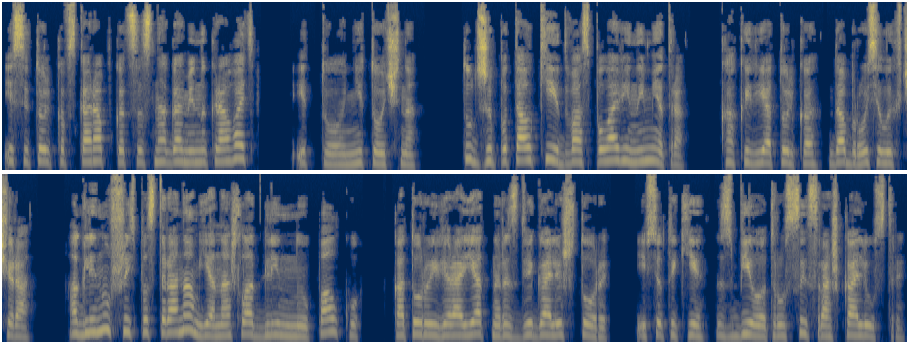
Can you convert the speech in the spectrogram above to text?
Если только вскарабкаться с ногами на кровать, и то не точно. Тут же потолки два с половиной метра. Как Илья только добросил их вчера. Оглянувшись по сторонам, я нашла длинную палку, которой, вероятно, раздвигали шторы, и все-таки сбила трусы с рожка люстры.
